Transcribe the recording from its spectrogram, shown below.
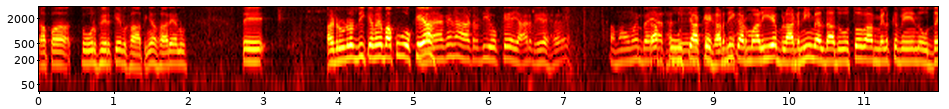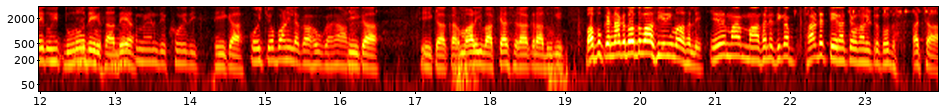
ਆਪਾਂ ਤੋਰ ਫੇਰ ਕੇ ਵਿਖਾਤੀਆਂ ਸਾਰਿਆਂ ਨੂੰ। ਤੇ ਆਰਡਰ ਦੀ ਕਿਵੇਂ ਬਾਪੂ ਓਕੇ ਆ? ਮੈਂ ਕਹਿੰਦਾ ਆਰਡਰ ਦੀ ਓਕੇ ਯਾਰ ਵੇਖ। ਕਮਾ ਉਵੇਂ ਬਹਿ ਤਾਂ ਜਾ ਪੂਛ ਚੱਕ ਕੇ ਖੜਦੀ ਕਰਮ ਵਾਲੀ ਇਹ ਬਲੱਡ ਨਹੀਂ ਮਿਲਦਾ ਦੋਸਤੋ ਆ ਮਿਲਕ ਵੇਨ ਉਦਾਂ ਹੀ ਤੁਸੀਂ ਦੂਰੋਂ ਦੇਖ ਸਕਦੇ ਆ। ਕਮੇਨ ਦੇਖੋ ਇਹਦੀ। ਠੀਕ ਆ। ਕੋਈ ਚੋਬਾ ਨਹੀਂ ਲੱਗਾ ਹੋਊਗਾ ਨਾਲ। ਠੀਕ ਆ ਠੀਕ ਆ ਕਰਮ ਵਾਲੀ ਵਾਕਿਆ ਸਿਰਾ ਕਰਾ ਦੂਗੀ। ਬਾਪੂ ਕਿੰਨਾ ਕੁ ਦੁੱਧ ਵਾਸੀ ਇਹਦੀ ਮਾਂ ਥੱਲੇ ਇਹ ਮਾਂ ਥਲੇ ਸੀਗਾ 13.5 14 ਲੀਟਰ ਦੁੱਧ। ਅੱਛਾ।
